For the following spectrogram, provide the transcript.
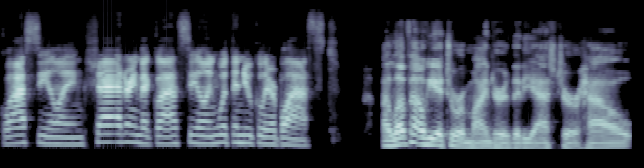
Glass ceiling, shattering that glass ceiling with a nuclear blast. I love how he had to remind her that he asked her how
